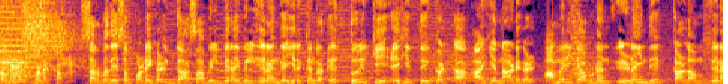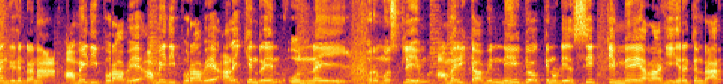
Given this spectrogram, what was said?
தமிழ். வணக்கம். சர்வதேச படைகள் காசாவில் விரைவில் இறங்க இருக்கின்றது. துருக்கி எகிப்து கட்டார் ஆகிய நாடுகள் அமெரிக்காவுடன் இணைந்து களம் இறங்குகின்றன. அமைதி புறாவே அமைதி புறாவே அழைக்கின்றேன் உன்னை. ஒரு முஸ்லிம் அமெரிக்காவின் நியூயார்க்கினுடைய சிட்டி மேயராகி இருக்கின்றார்.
